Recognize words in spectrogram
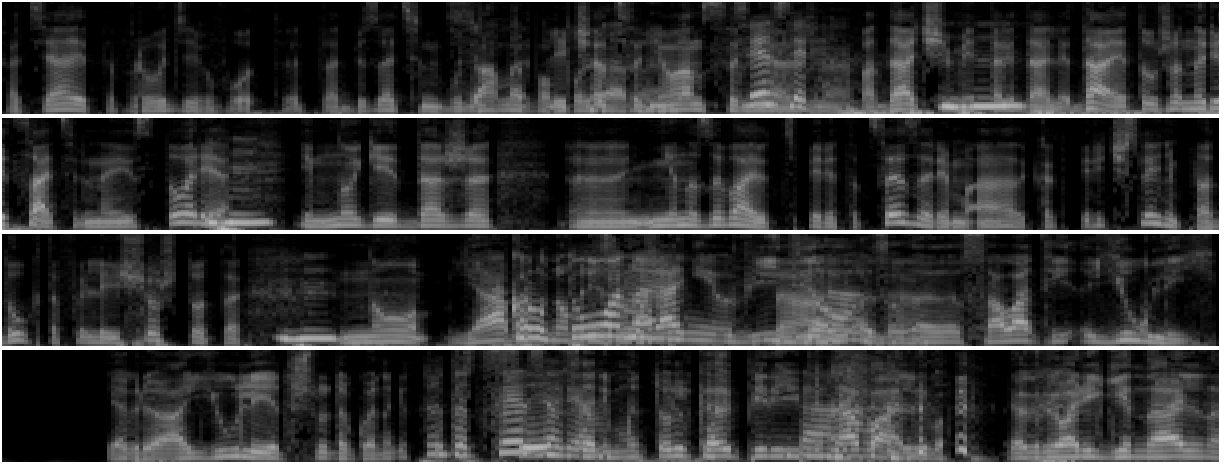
Хотя это вроде вот, это обязательно будет Самое отличаться нюансами, Цезарь. подачами mm-hmm. и так далее. Да, это уже нарицательная история, mm-hmm. и многие даже э, не называют теперь это Цезарем, а как перечисление продуктов или еще что-то. Mm-hmm. Но я в одном ресторане видел да, да. салат Юлий. Я говорю, а Юлия это что такое? Она говорит, ну, это, это Цезарь, мы только переименовали да. его. Я говорю, оригинально.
